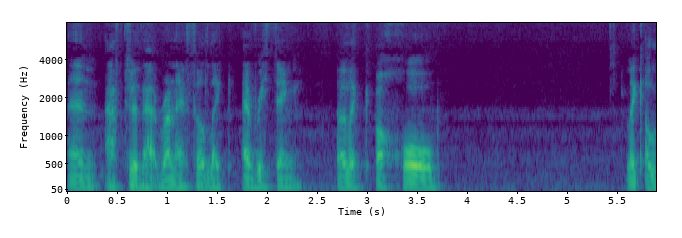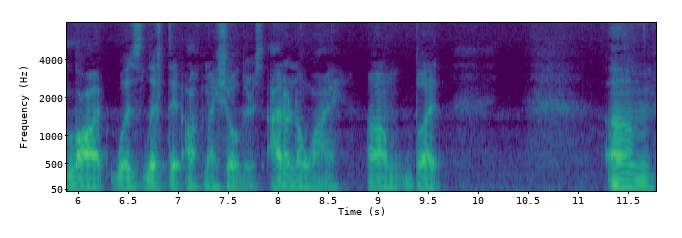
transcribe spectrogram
and after that run, I felt like everything, uh, like a whole, like a lot was lifted off my shoulders. I don't know why, um, but um,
